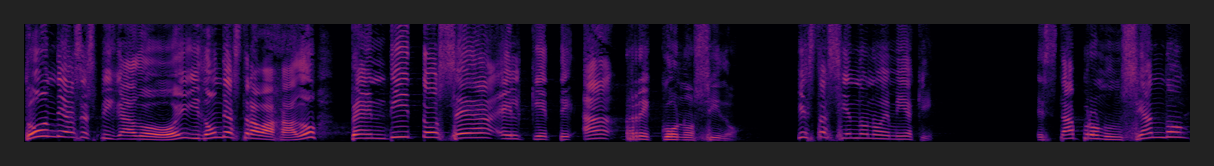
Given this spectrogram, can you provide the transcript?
¿dónde has espigado hoy y dónde has trabajado? Bendito sea el que te ha reconocido. ¿Qué está haciendo Noemí aquí? Está pronunciando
